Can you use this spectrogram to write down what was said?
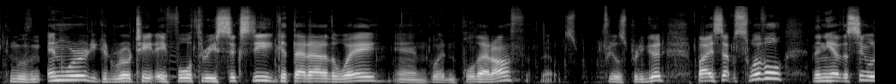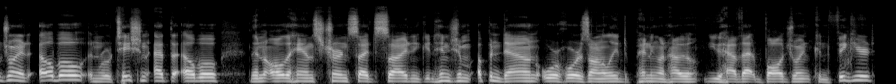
You can move them inward. You could rotate a full 360, get that out of the way, and go ahead and pull that off. That looks feels pretty good. Bicep swivel, then you have the single jointed elbow and rotation at the elbow. Then all the hands turn side to side, and you can hinge them up and down or horizontally depending on how you have that ball joint configured.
